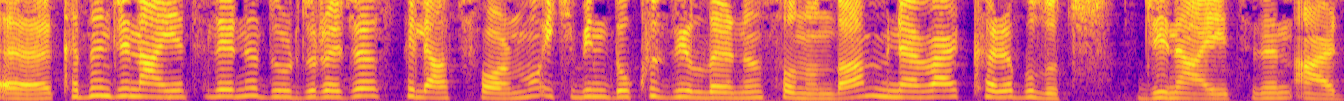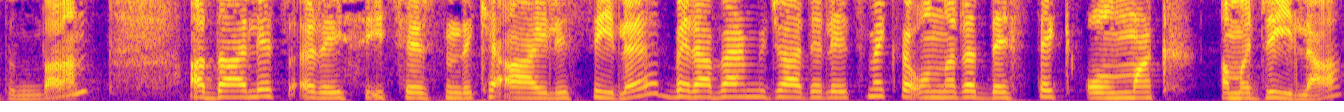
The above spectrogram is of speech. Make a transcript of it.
Ee, Kadın Cinayetlerini Durduracağız platformu 2009 yıllarının sonunda Münevver Karabulut cinayetinin ardından adalet arayışı içerisindeki ailesiyle beraber mücadele etmek ve onlara destek olmak amacıyla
